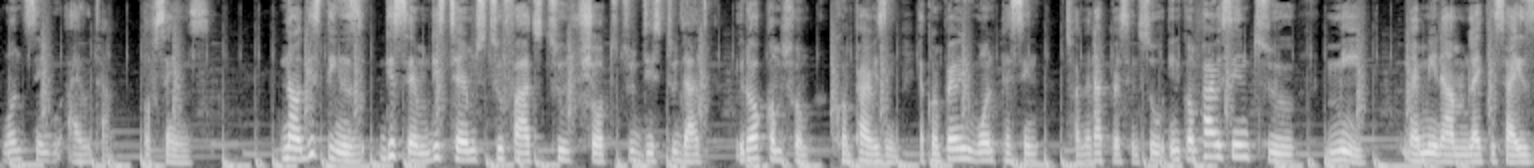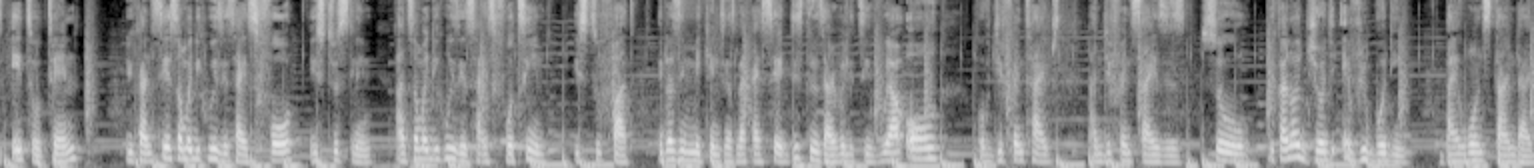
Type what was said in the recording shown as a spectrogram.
one single iota of sense. Now, these things, this um, these terms, too fat, too short, too this, too that, it all comes from comparison. You're comparing one person to another person. So, in comparison to me, I mean, I'm like a size 8 or 10. You can say somebody who is a size 4 is too slim, and somebody who is a size 14 is too fat. It doesn't make any sense. Like I said, these things are relative. We are all of different types and different sizes. So, you cannot judge everybody by one standard.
